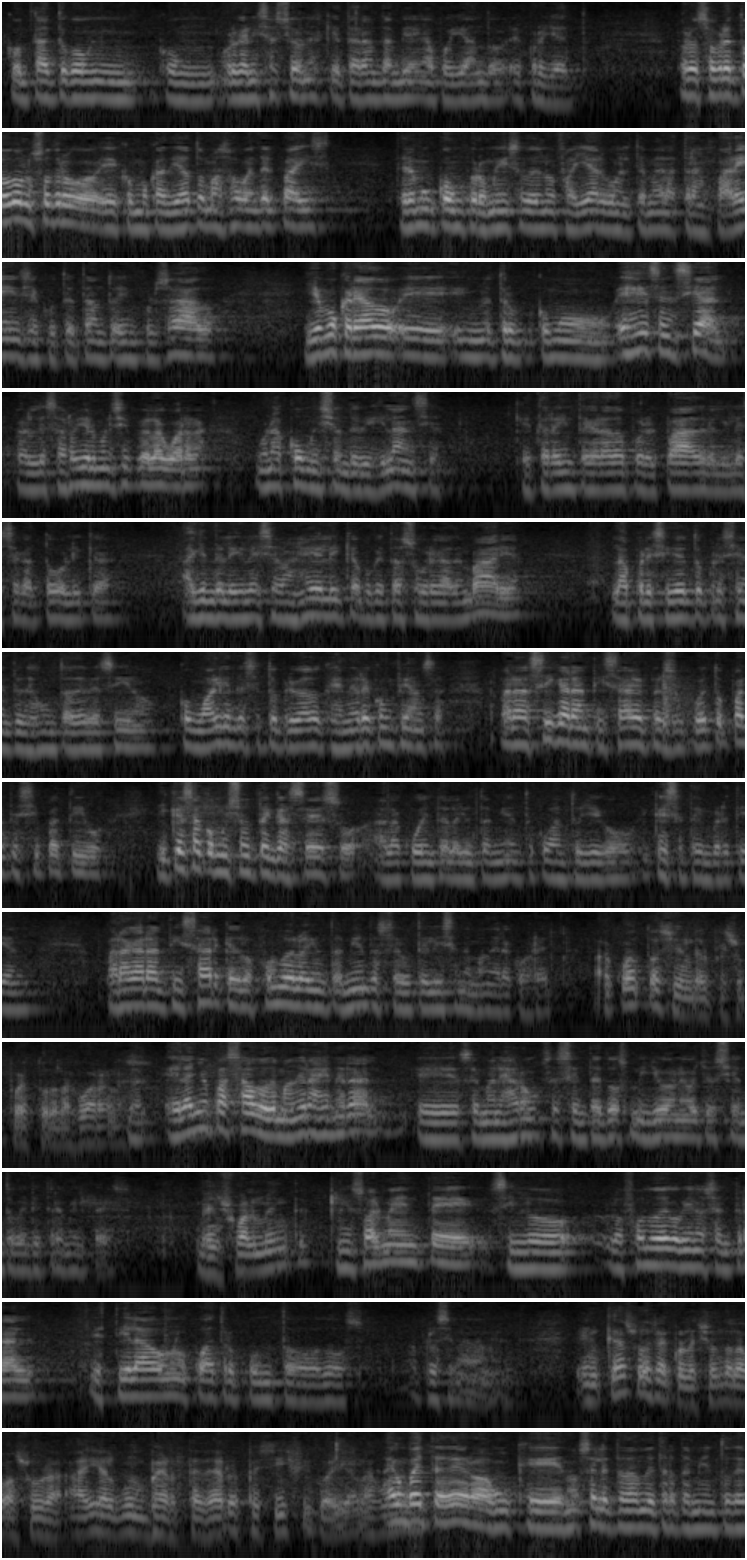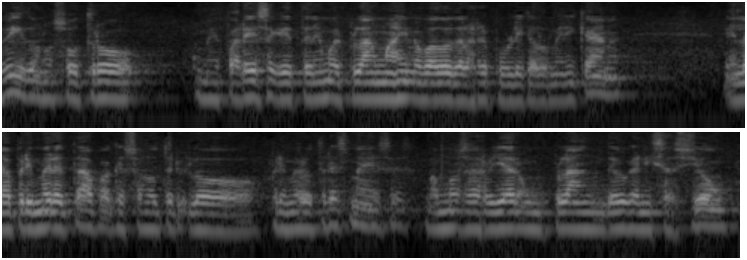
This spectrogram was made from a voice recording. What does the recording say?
contacto con, organizaciones que estarán también apoyando el proyecto. Pero sobre todo nosotros, eh, como candidato más joven del país, tenemos un compromiso de no fallar con el tema de la transparencia que usted tanto ha impulsado. Y hemos creado eh, como eje esencial para el desarrollo del municipio de La Guarana una comisión de vigilancia que estará integrada por el padre, la Iglesia Católica, alguien de la iglesia evangélica, porque está sobregada en varias, la presidenta o presidente de junta de vecinos, como alguien del sector privado que genere confianza, para así garantizar el presupuesto participativo y que esa comisión tenga acceso a la cuenta del ayuntamiento, cuánto llegó y qué se está invirtiendo, para garantizar que los fondos del ayuntamiento se utilicen de manera correcta. ¿A cuánto asciende el presupuesto de las Guaranas? el año pasado, de manera general, eh, se manejaron 62 millones 823 mil pesos. ¿Mensualmente? Mensualmente, sin los fondos de gobierno central, estila unos 4.2 aproximadamente. En caso de recolección de la basura, ¿hay algún vertedero específico ahí en la Hay un vertedero, aunque no se le está dando el tratamiento debido. Nosotros, me parece que tenemos el plan más innovador de la República Dominicana. En la primera etapa, que son los, primeros tres meses, vamos a desarrollar un plan de organización,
